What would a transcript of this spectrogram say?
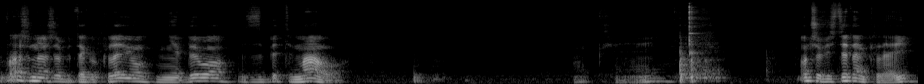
Ważne, żeby tego kleju nie było zbyt mało. Okej. Oczywiście ten klej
